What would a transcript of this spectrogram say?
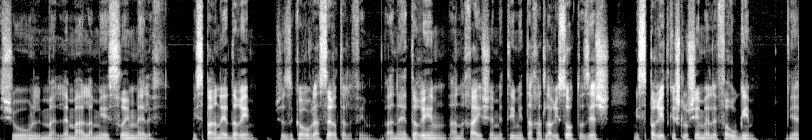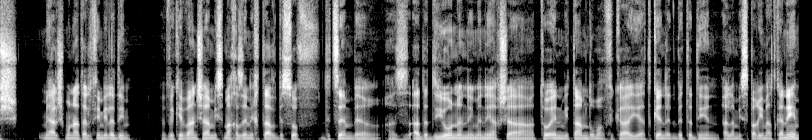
שהוא למעלה מ-20 אלף. מספר נעדרים, שזה קרוב ל-10 אלפים. והנעדרים, ההנחה היא שהם מתים מתחת להריסות. אז יש מספרית כ-30 אלף הרוגים. יש מעל 8,000 ילדים. וכיוון שהמסמך הזה נכתב בסוף דצמבר, אז עד הדיון אני מניח שהטוען מטעם דרום אפריקה יעדכן את בית הדין על המספרים העדכניים.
